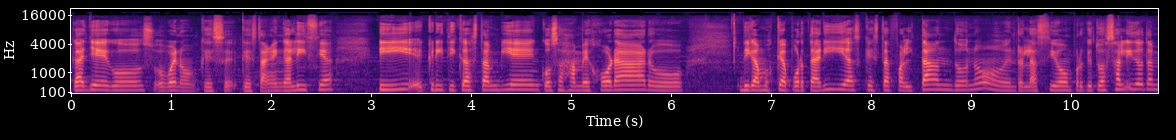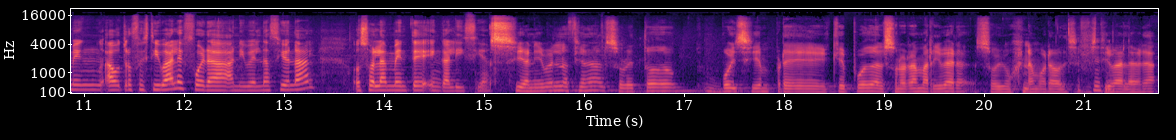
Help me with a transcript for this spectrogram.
gallegos, o bueno, que, que están en Galicia, y críticas también, cosas a mejorar, o digamos, que aportarías, que está faltando, ¿no? En relación, porque tú has salido también a otros festivales fuera a nivel nacional o solamente en Galicia. Sí, a nivel nacional, sobre todo, voy siempre que puedo al Sonorama Rivera. Soy un enamorado de ese festival, la verdad.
